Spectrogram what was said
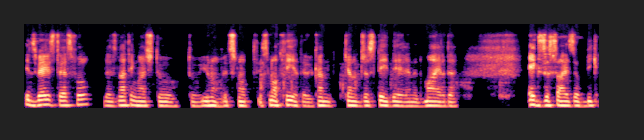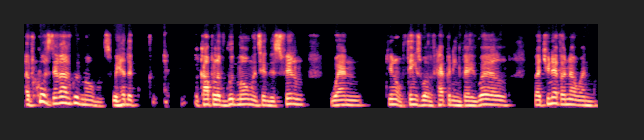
It's very stressful. There's nothing much to, to you know, it's not, it's not theater. You can, cannot just stay there and admire the, exercise of big of course there are good moments. We had a, a couple of good moments in this film when you know things were happening very well but you never know when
